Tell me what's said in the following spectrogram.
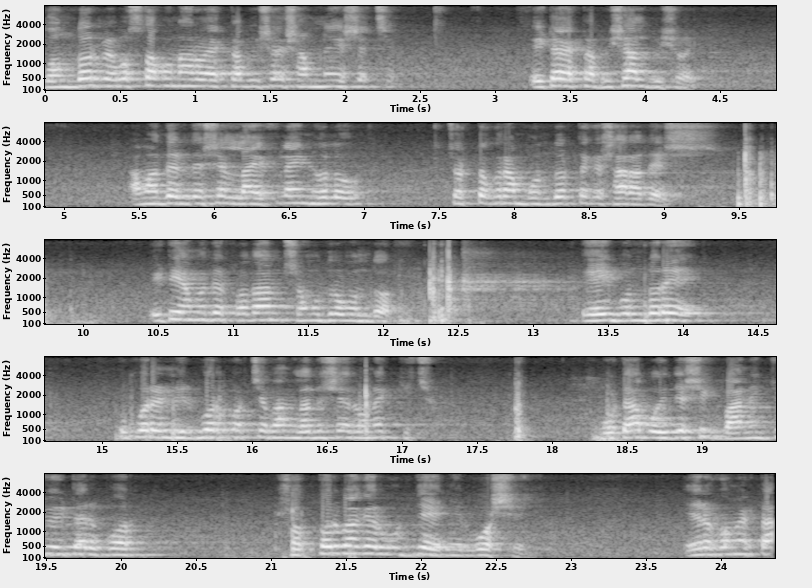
বন্দর ব্যবস্থাপনারও একটা বিষয় সামনে এসেছে। এটা একটা বিশাল বিষয়। আমাদের দেশের লাইফলাইন হলো চট্টগ্রাম বন্দর থেকে সারা দেশ। এটি আমাদের প্রধান সমুদ্র বন্দর। এই বন্দরে উপরে নির্ভর করছে বাংলাদেশের অনেক কিছু। গোটা বৈদেশিক বাণিজ্য এটার উপর সত্তর ভাগের ঊর্ধ্বে নির্ভরশীল। এরকম একটা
